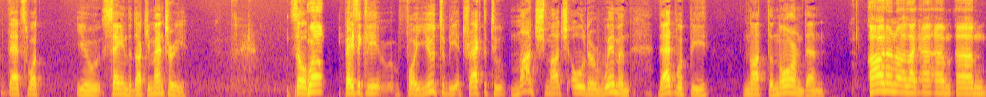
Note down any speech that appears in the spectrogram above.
That's what you say in the documentary. So Well- basically for you to be attracted to much much older women that would be not the norm then Oh no no like uh, um um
